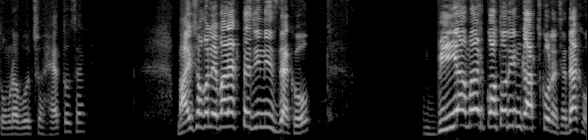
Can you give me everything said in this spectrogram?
তোমরা বলছো হ্যাঁ তো স্যার। ভাই সকল, এবার একটা জিনিস দেখো। বি আমার কতদিন কাজ করেছে? দেখো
